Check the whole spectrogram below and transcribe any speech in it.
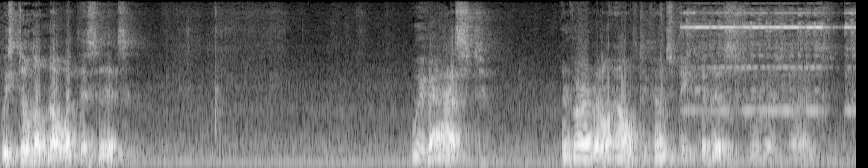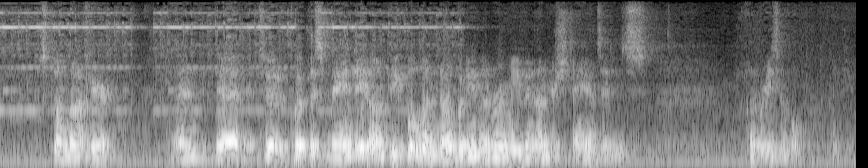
We still don't know what this is. We've asked environmental health to come speak to this numerous times. still not here. And uh, to put this mandate on people when nobody in the room even understands it is unreasonable. Thank you.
